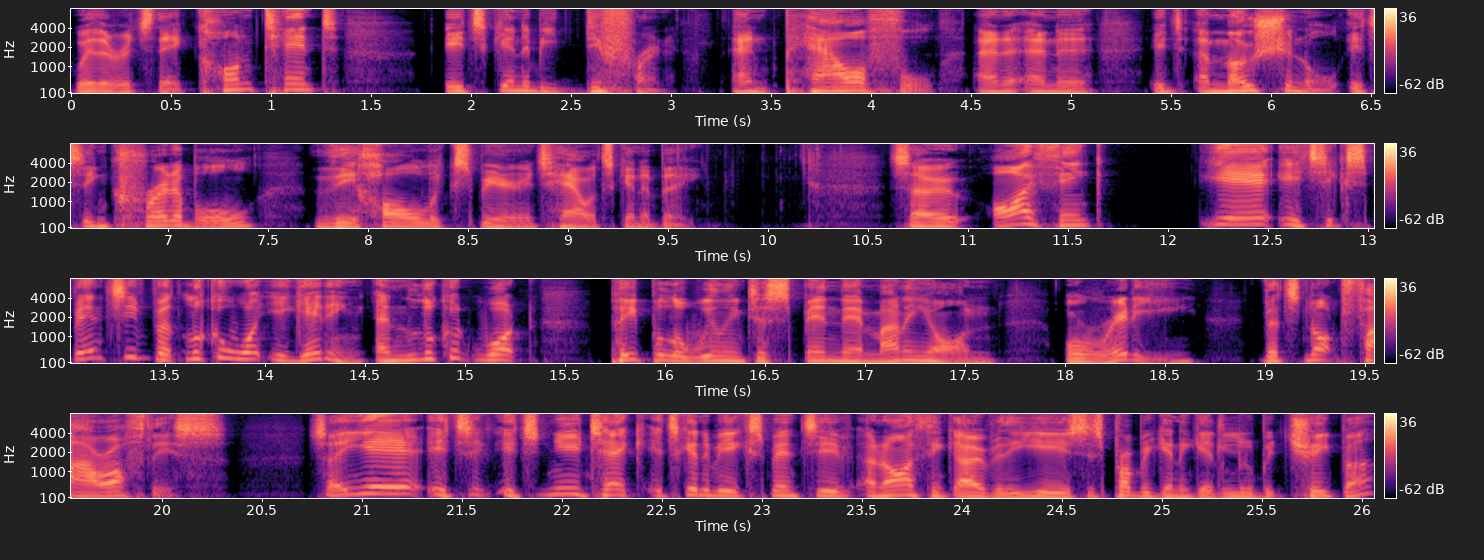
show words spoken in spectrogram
whether it's their content, it's going to be different and powerful and and uh, it's emotional. It's incredible the whole experience how it's going to be. So I think yeah, it's expensive, but look at what you're getting and look at what people are willing to spend their money on already that's not far off this. So yeah, it's it's new tech, it's going to be expensive and I think over the years it's probably going to get a little bit cheaper,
